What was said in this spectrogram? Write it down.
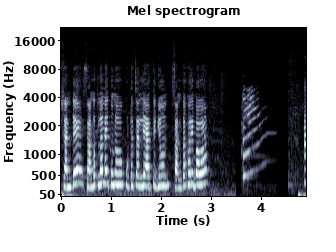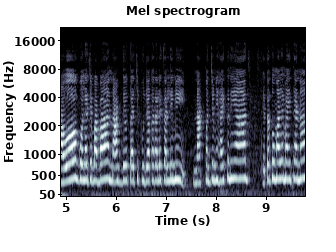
शांते सांगितलं नाही तुनं कुठं चालली आरती घेऊन? सांगता खरी बाबा. अहो गोल्याचे बाबा नागदेवताची पूजा करायला चालली मी. नागपंचमी आहे का नाही आज? हे तर तुम्हाला माहीत आहे ना?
